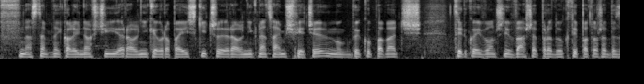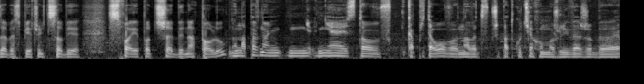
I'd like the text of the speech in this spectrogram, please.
w następnej kolejności rolnik europejski czy rolnik na całym świecie mógłby kupować tylko i wyłącznie wasze produkty po to, żeby zabezpieczyć sobie swoje potrzeby na polu? No na pewno nie, nie jest to kapitałowo nawet w przypadku Ciechu możliwe, żeby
